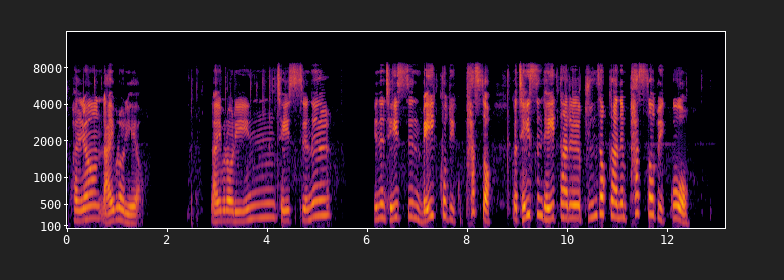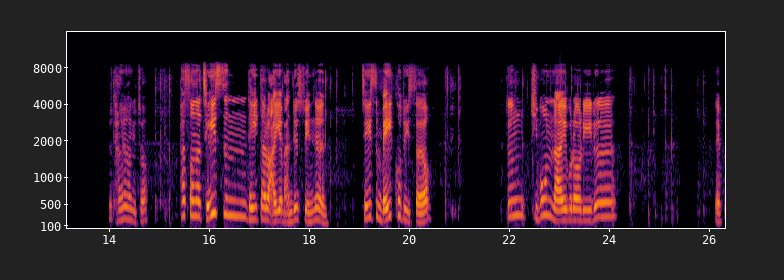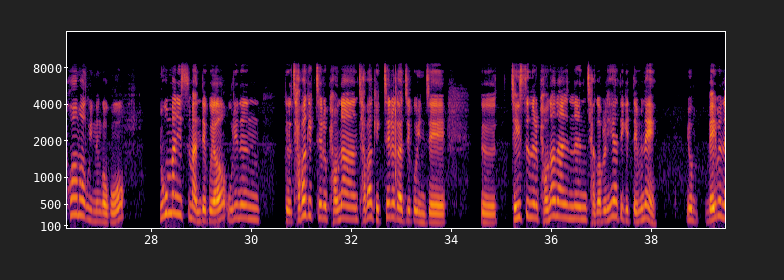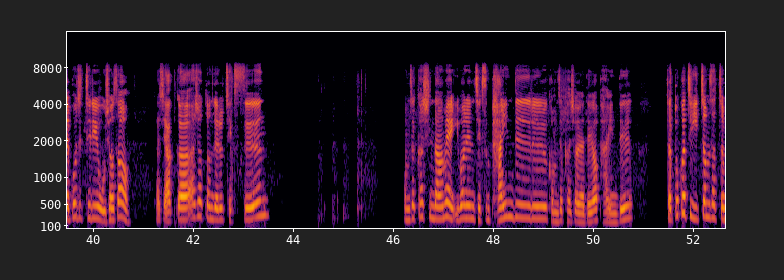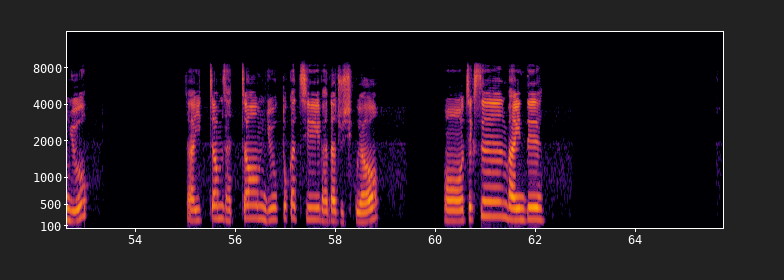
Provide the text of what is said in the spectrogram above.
관련 라이브러리예요. 라이브러리인 제이슨을 얘는 제이슨 메이커도 있고 파서 그러니까 제이슨 데이터를 분석하는 파서도 있고 당연하겠죠. 파서나 제이슨 데이터로 아예 만들 수 있는 제이슨 메이커도 있어요. 등 기본 라이브러리를 네, 포함하고 있는 거고 요것만 있으면 안 되고요. 우리는 그 자바 객체로 변환 자바 객체를 가지고 이제 그 제이슨으로 변환하는 작업을 해야 되기 때문에 요 메이븐 레포지트리 오셔서 다시 아까 하셨던 대로 잭슨 검색하신 다음에 이번에는 잭슨 바인드를 검색하셔야 돼요. 바인드. 자, 똑같이 2.4.6. 자, 2.4.6 똑같이 받아주시고요. 어, 잭슨 바인드.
